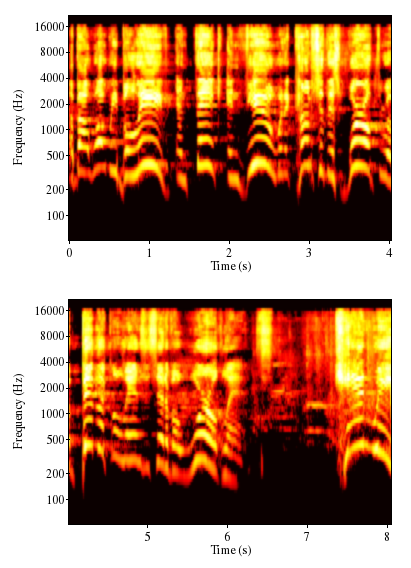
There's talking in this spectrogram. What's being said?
about what we believe and think and view when it comes to this world through a biblical lens instead of a world lens? Can we?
